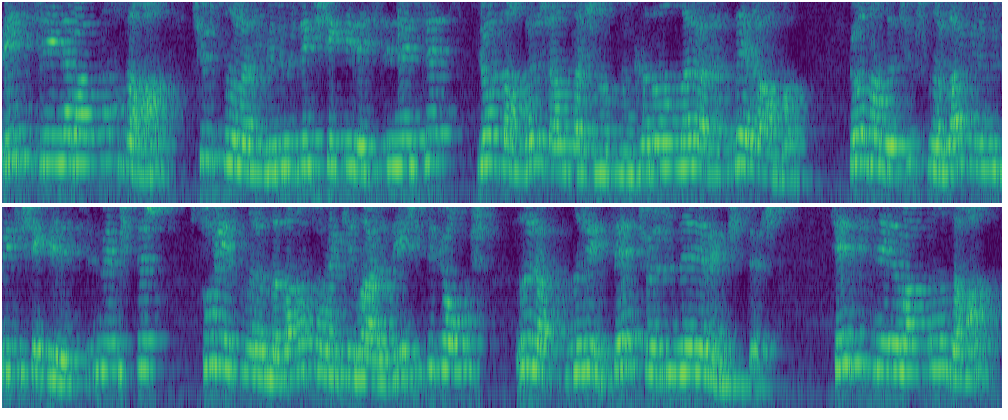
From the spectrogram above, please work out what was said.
B seçeneğine baktığımız zaman tüm sınırların günümüzdeki şekliyle çizilmesi, Lozan Barış Antlaşması'nın kazanımları arasında yer almaz. Lozan'da tüm sınırlar günümüzdeki şekliyle çizilmemiştir. Suriye sınırında daha sonraki yıllarda değişiklik olmuş, Irak sınırı ise çözümlenememiştir. C seçeneğine baktığımız zaman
